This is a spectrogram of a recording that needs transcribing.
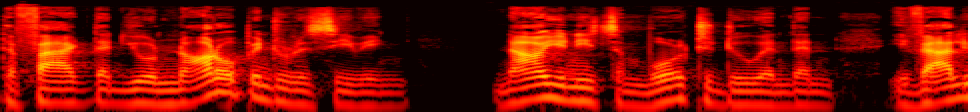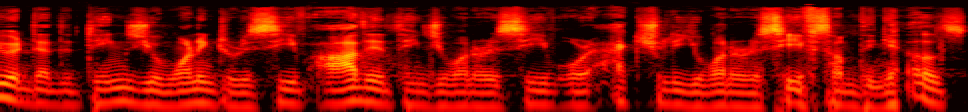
the fact that you're not open to receiving, now you need some work to do, and then evaluate that the things you're wanting to receive are the things you want to receive, or actually you want to receive something else.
